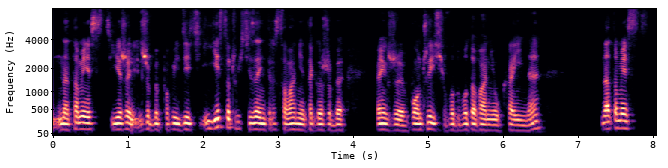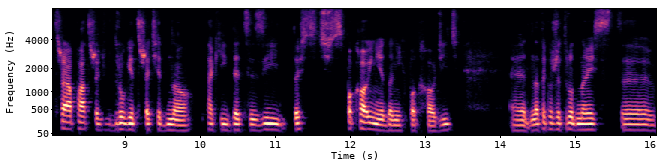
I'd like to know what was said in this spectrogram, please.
Natomiast jeżeli, żeby powiedzieć, jest oczywiście zainteresowanie tego, żeby Węgrzy włączyli się w odbudowanie Ukrainy, natomiast trzeba patrzeć w drugie, trzecie dno takich decyzji, dość spokojnie do nich podchodzić, e, dlatego że trudno jest, e,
